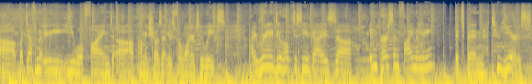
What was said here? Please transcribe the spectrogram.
Uh, but definitely, you will find uh, upcoming shows at least for one or two weeks. I really do hope to see you guys in person finally. It's been two years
